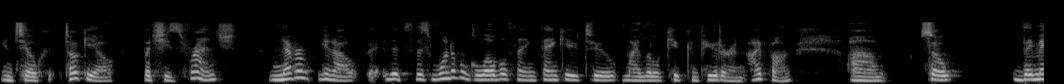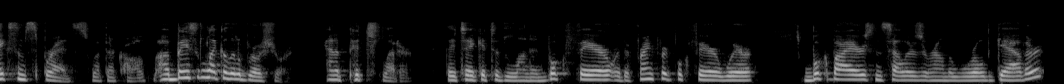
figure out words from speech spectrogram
in Tokyo, but she's French. Never, you know, it's this wonderful global thing. Thank you to my little cute computer and iPhone. Um, so they make some spreads, what they're called, uh, basically like a little brochure and a pitch letter. They take it to the London Book Fair or the Frankfurt Book Fair where book buyers and sellers around the world gather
